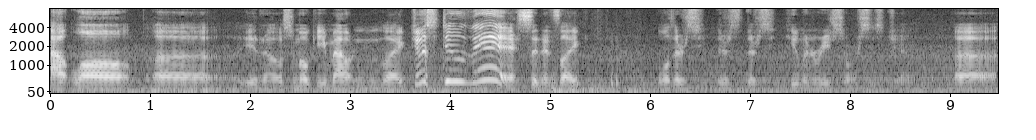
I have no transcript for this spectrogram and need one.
outlaw, uh, you know, Smoky Mountain. Like, just do this, and it's like, well, there's there's there's human resources, Jim. Uh,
